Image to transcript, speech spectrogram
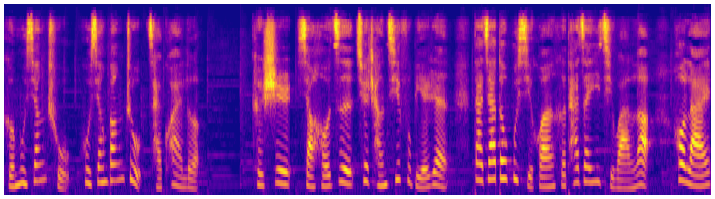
和睦相处，互相帮助才快乐。可是小猴子却常欺负别人，大家都不喜欢和他在一起玩了。后来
